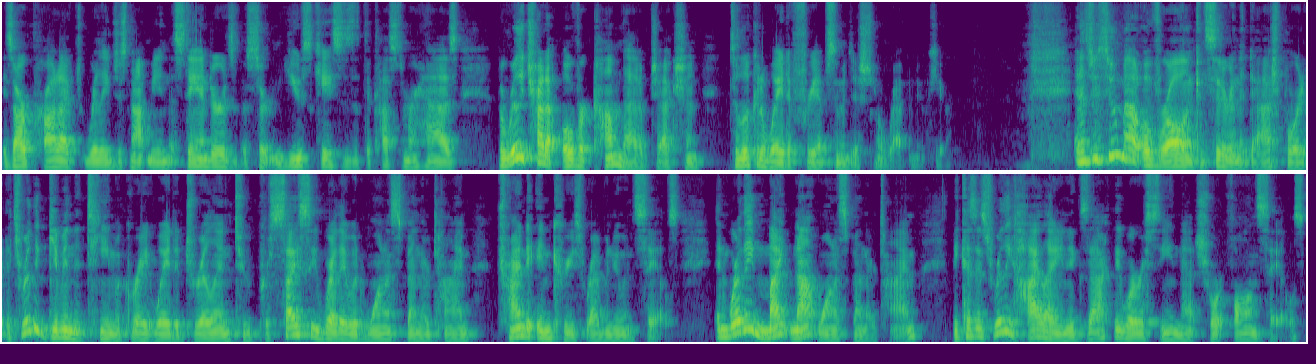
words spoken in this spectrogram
Is our product really just not meeting the standards of the certain use cases that the customer has? But really try to overcome that objection to look at a way to free up some additional revenue here. And as we zoom out overall and considering the dashboard, it's really giving the team a great way to drill into precisely where they would want to spend their time trying to increase revenue and sales and where they might not want to spend their time because it's really highlighting exactly where we're seeing that shortfall in sales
